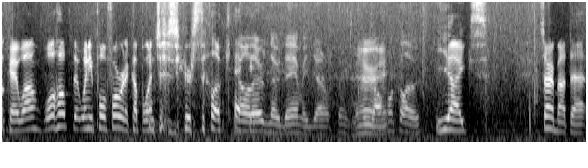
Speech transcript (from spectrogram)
Okay, well, we'll hope that when you pull forward a couple inches, you're still okay. No, there's no damage. I don't think. All It's right. awful close. Yikes. Sorry about that.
